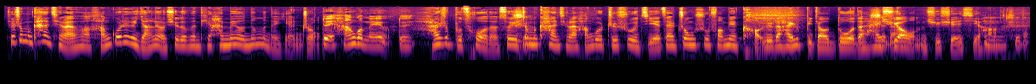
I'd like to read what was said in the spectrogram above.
就这么看起来的话，韩国这个杨柳絮的问题还没有那么的严重。对，韩国没有，对，还是不错的。所以这么看起来，韩国植树节在种树方面考虑的还是比较多的，还需要我们去学习哈。嗯，是的。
